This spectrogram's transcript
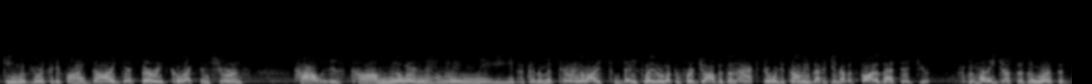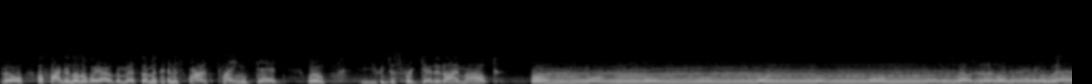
scheme of yours, if I die, get buried, collect insurance, how is Tom Miller, namely me, going to materialize two days later looking for a job as an actor? Will you tell me that? You never thought of that, did you? The money just isn't worth it, Bill. I'll find another way out of the mess I'm in. And as far as playing dead, well, you can just forget it. I'm out. Well, well,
